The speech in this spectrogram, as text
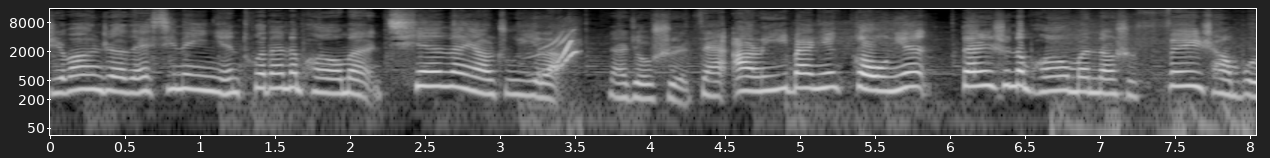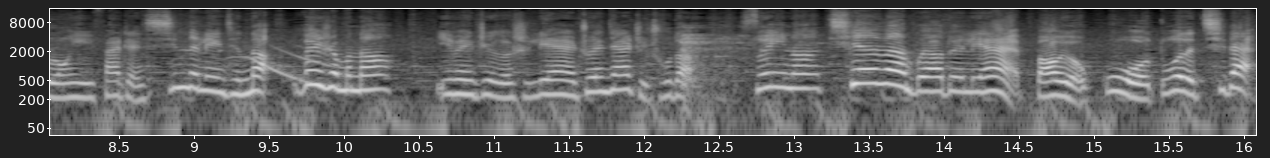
指望着在新的一年脱单的朋友们，千万要注意了，那就是在二零一八年狗年，单身的朋友们呢是非常不容易发展新的恋情的。为什么呢？因为这个是恋爱专家指出的。所以呢，千万不要对恋爱抱有过多的期待，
